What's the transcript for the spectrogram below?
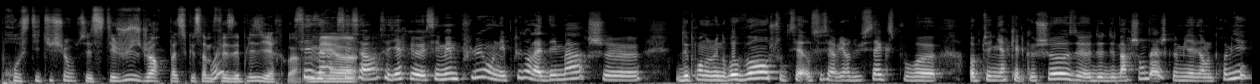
prostitution. C'était juste genre parce que ça me faisait plaisir, quoi. C'est ça, c'est ça. C'est-à-dire que c'est même plus, on n'est plus dans la démarche de prendre une revanche ou de se se servir du sexe pour obtenir quelque chose de, de marchandage comme il y avait dans le premier.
